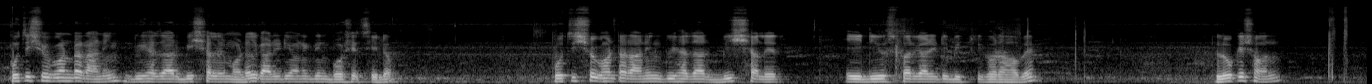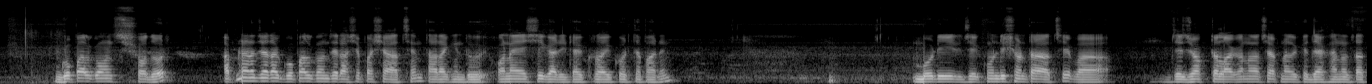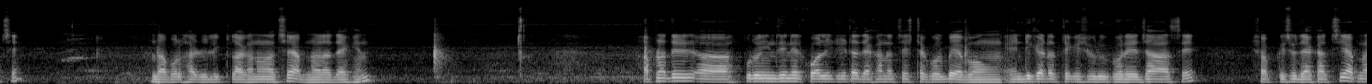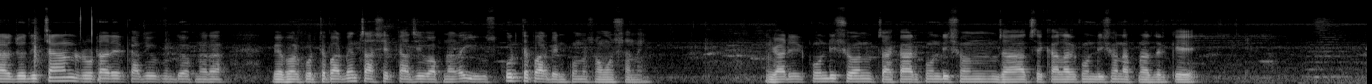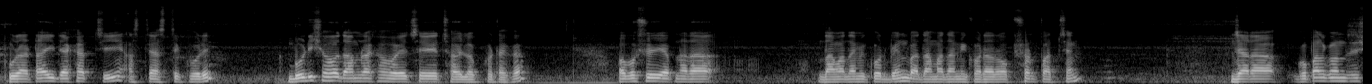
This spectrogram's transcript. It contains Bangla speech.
পঁচিশশো ঘণ্টা রানিং দুই হাজার বিশ সালের মডেল গাড়িটি অনেক দিন বসেছিল। পঁচিশশো ঘণ্টা রানিং দুই হাজার বিশ সালের এই ডিউসপার গাড়িটি বিক্রি করা হবে। লোকেশন গোপালগঞ্জ সদর। আপনারা যারা গোপালগঞ্জের আশেপাশে আছেন, তারা কিন্তু অনায়াসে গাড়িটা ক্রয় করতে পারেন। বডির যে কন্ডিশনটা আছে বা যে জগটা লাগানো আছে আপনাদেরকে দেখানো যাচ্ছে। ডাবল হাইড্রোলিক লাগানো আছে, আপনারা দেখেন। আপনাদের পুরো ইঞ্জিনের কোয়ালিটিটা দেখানোর চেষ্টা করবে এবং ইন্ডিকেটার থেকে শুরু করে যা আছে সব কিছু দেখাচ্ছি। আপনারা যদি চান, রোটারের কাজেও কিন্তু আপনারা ব্যবহার করতে পারবেন। চাষের কাজেও আপনারা ইউজ করতে পারবেন, কোনো সমস্যা নেই। গাড়ির কন্ডিশন চাকার কন্ডিশন যা আছে কালার কন্ডিশন আপনাদেরকে পুরাটাই দেখাচ্ছি আস্তে আস্তে করে। বডি সহ দাম রাখা হয়েছে ছয় লক্ষ টাকা। অবশ্যই আপনারা দামাদামি করবেন বা দামাদামি করার অপশন পাচ্ছেন। যারা গোপালগঞ্জে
